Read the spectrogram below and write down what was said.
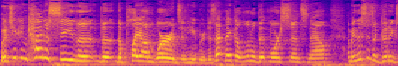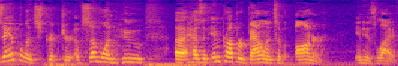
But you can kind of see the, the, the, play on words in Hebrew. Does that make a little bit more sense now? I mean, this is a good example in Scripture of someone who uh, has an improper balance of honor in his life.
